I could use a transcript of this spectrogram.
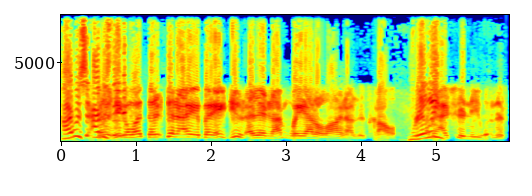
I was I was But you thinking. know what? Then, then I, but hey, dude, then I'm way out of line on this call. Really? I, mean, I shouldn't even. This,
